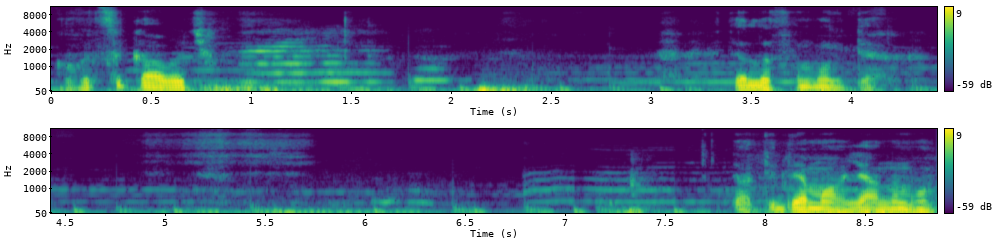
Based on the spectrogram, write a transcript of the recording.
Кого цікавить, телефонуйте. Так, ідемо глянемо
